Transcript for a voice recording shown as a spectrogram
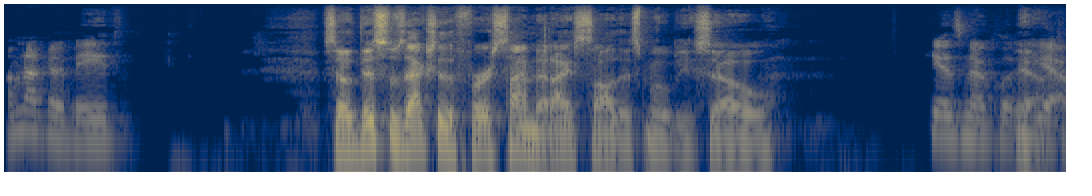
I'm not gonna bathe. so this was actually the first time that I saw this movie. So He has no clue. Yeah. Yeah.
